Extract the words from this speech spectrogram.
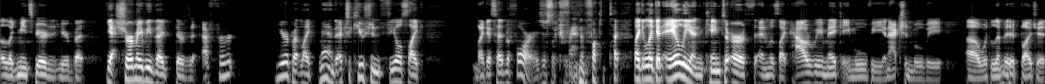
uh, like mean spirited here, but yeah, sure, maybe like there's an effort here, but like, man, the execution feels like, like I said before, it's just like random fucking type, like like an alien came to Earth and was like, how do we make a movie, an action movie, uh, with limited budget,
